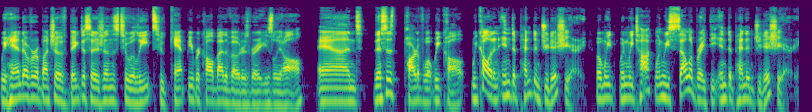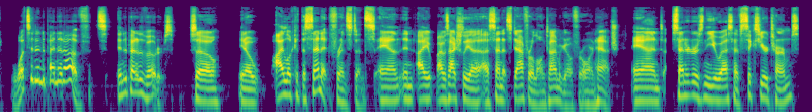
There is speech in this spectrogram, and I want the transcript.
We hand over a bunch of big decisions to elites who can't be recalled by the voters very easily at all. And this is part of what we call we call it an independent judiciary. But when we when we talk when we celebrate the independent judiciary, what's it independent of? It's independent of the voters. So you know, I look at the Senate, for instance, and, and I, I was actually a, a Senate staffer a long time ago for Orrin Hatch. And senators in the US have six year terms,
